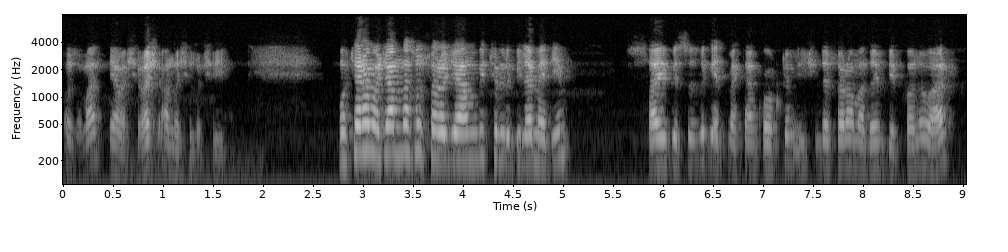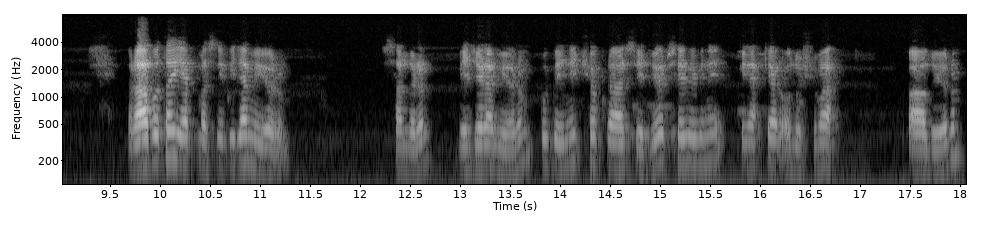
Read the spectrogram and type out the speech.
O zaman yavaş yavaş anlaşılır şey. Muhterem hocam nasıl soracağımı bir türlü bilemediğim, saygısızlık etmekten korktuğum, içinde soramadığım bir konu var. Rabıta yapmasını bilemiyorum. Sanırım, beceremiyorum. Bu beni çok rahatsız ediyor. Sebebini günahkar oluşuma bağlıyorum.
